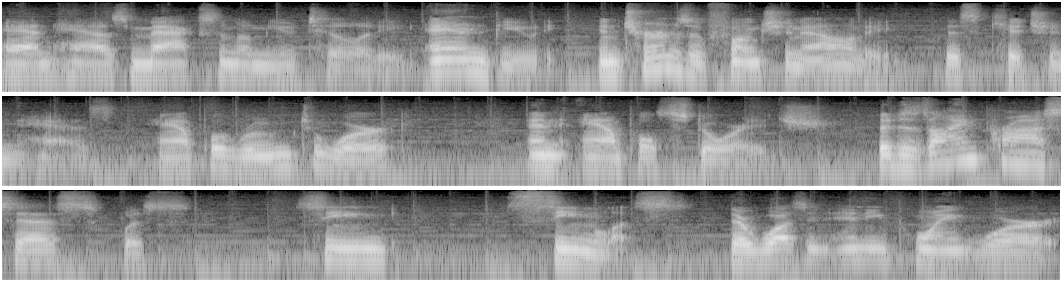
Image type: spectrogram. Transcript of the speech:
and has maximum utility and beauty. In terms of functionality, this kitchen has ample room to work and ample storage. The design process was seemed seamless. There wasn't any point where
